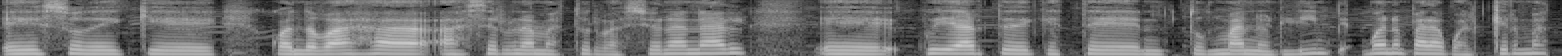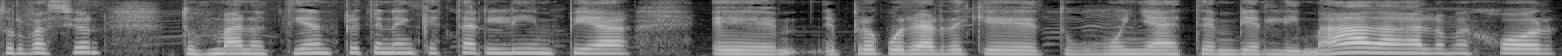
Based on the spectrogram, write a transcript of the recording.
eso de que cuando vas a, a hacer una masturbación anal, eh, cuidarte de que estén tus manos limpias. Bueno, para cualquier masturbación, tus manos siempre tienen que estar limpias, eh, procurar de que tus uñas estén bien limadas a lo mejor,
